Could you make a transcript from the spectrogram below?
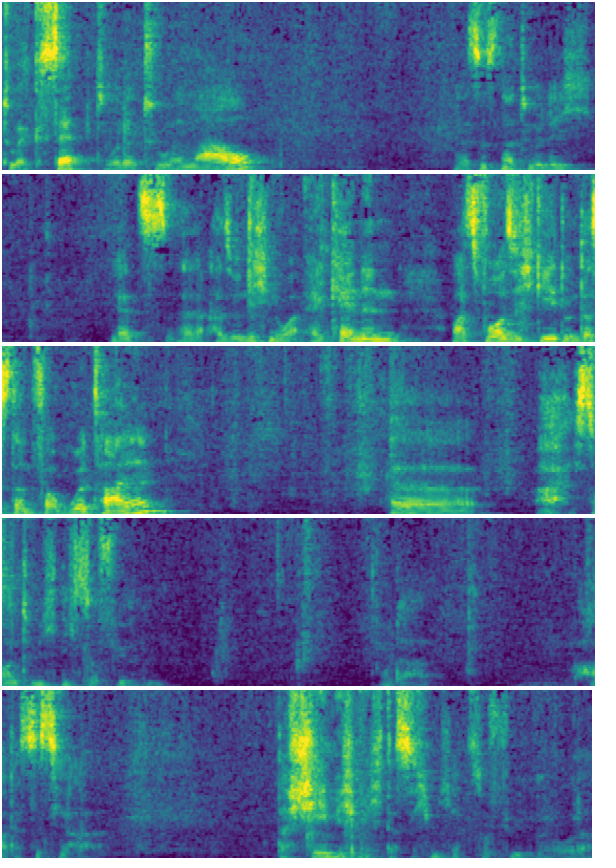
to accept oder to allow. Das ist natürlich jetzt, äh, also nicht nur erkennen, was vor sich geht und das dann verurteilen, ah, ich sollte mich nicht so fühlen. Oder, oh, das ist ja, da schäme ich mich, dass ich mich jetzt so fühle. Oder,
